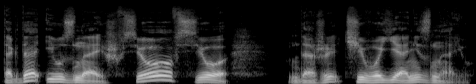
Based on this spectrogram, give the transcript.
Тогда и узнаешь все-все, даже чего я не знаю.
